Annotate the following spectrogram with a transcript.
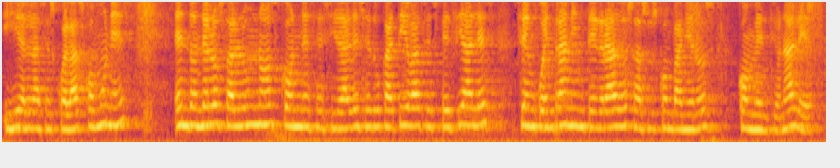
y en las escuelas comunes, en donde los alumnos con necesidades educativas especiales se encuentran integrados a sus compañeros convencionales.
